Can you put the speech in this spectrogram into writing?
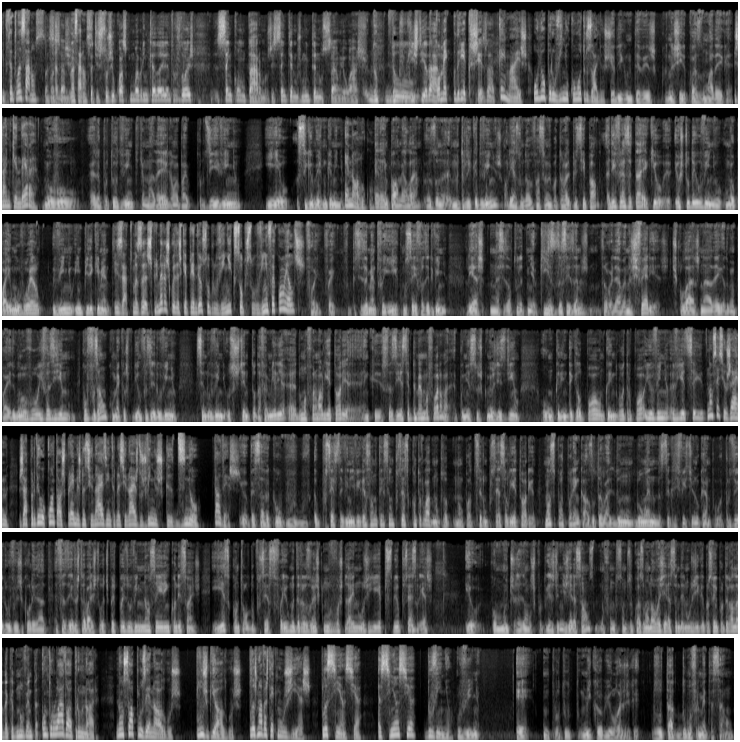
E, portanto, lançaram-se. Lançamos. Lançaram-se. Portanto, isto surgiu quase como uma brincadeira entre os dois, sem contarmos e sem termos muita noção, eu acho, do, do, do que isto ia dar. Como é que poderia crescer. Exato. Quem mais olhou para o vinho com outros olhos? Eu digo muita vez que nasci quase numa adega. Jaime Quendera? O meu avô era produtor de vinho, tinha uma adega, o meu pai produzia vinho e eu segui o mesmo caminho. Enólogo. Era em Palmela, uma zona muito rica de vinhos, aliás, onde eu faço o meu trabalho principal. A diferença está é que eu, eu estudei o vinho. O meu pai e o meu avô eram vinho empiricamente. Exato, mas as primeiras coisas que aprendeu sobre o vinho e que soube sobre o vinho foi com eles. Foi, foi, foi precisamente. Foi aí que comecei a fazer vinho. Aliás, nessa altura tinha 15, 16 anos, trabalhava nas férias escolares na adega do meu pai e do meu avô e fazia-me confusão como é que eles podiam fazer o vinho sendo o vinho o sustento de toda a família, eh, de uma forma aleatória, em que se fazia sempre da mesma forma. Punha-se, como eles diziam, um bocadinho daquele pó, um bocadinho do outro pó e o vinho havia de sair. Não sei se o Jaime já perdeu a conta aos prémios nacionais e internacionais dos vinhos que desenhou. Talvez. Eu pensava que o, o, processo da vinificação tem que ser um processo controlado, não, não pode ser um processo aleatório. Não se pode pôr em causa o trabalho de um, de um ano de sacrifício no campo, a produzir uvas de qualidade, a fazer os trabalhos todos, para depois o vinho não sair em condições. E esse controle do processo foi uma das razões que me levou a estudar enologia e a perceber o processo. Aliás, eu, como muitos enólogos portugueses da minha geração, no fundo somos quase uma nova geração de enologia que apareceu em Portugal na década de 90. Controlado ao pormenor, não só pelos enólogos, pelos biólogos, pelas novas tecnologias, pela ciência, a ciência do vinho. O vinho é um produto microbiológico resultado de uma fermentação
